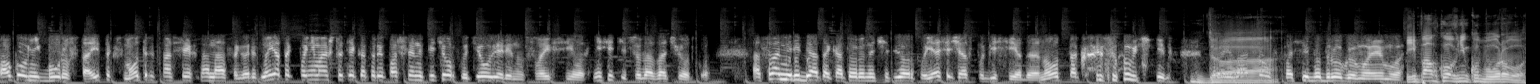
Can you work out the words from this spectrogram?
Полковник Буров стоит, так смотрит на всех на нас и говорит, ну, я так понимаю, что те, которые пошли на пятерку, те уверены в своих силах, несите сюда зачетку. А с вами, ребята, которые на четверку, я сейчас побеседую. Ну, вот такой случай Да. произошел. Спасибо другу моему. И полковнику Бурову.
